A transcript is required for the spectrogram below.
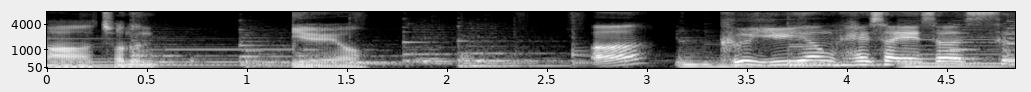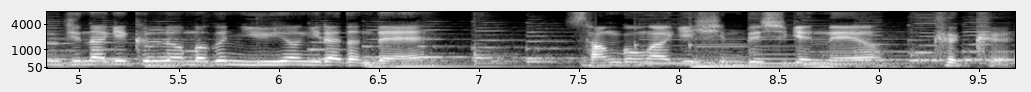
아, 저는 이에요. 어? 그 유형 회사에서 승진하게 글러먹은 유형이라던데 성공하기 힘드시겠네요. 크크.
